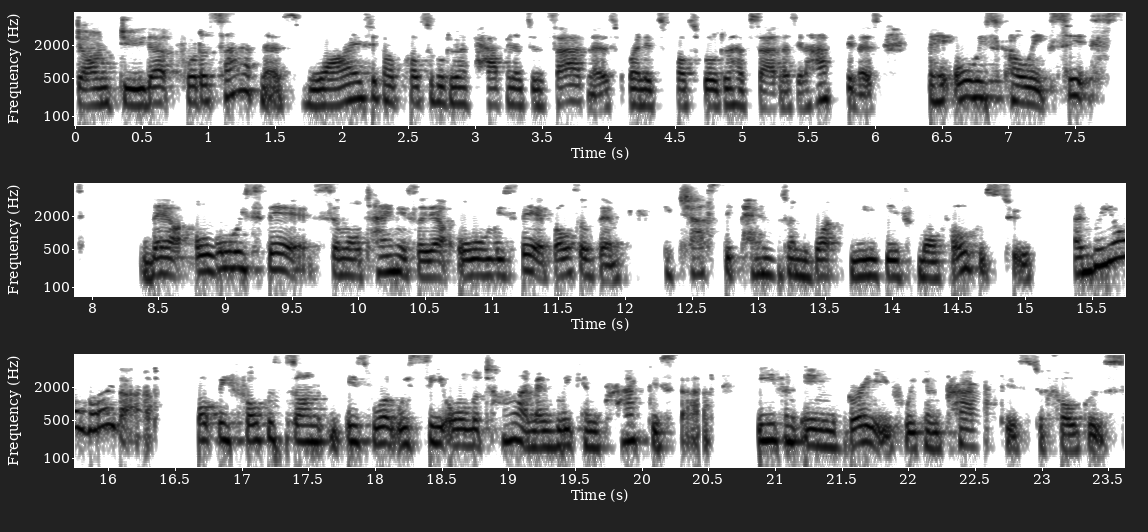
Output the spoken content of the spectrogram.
don't do that for the sadness. Why is it not possible to have happiness in sadness when it's possible to have sadness in happiness? They always coexist. They are always there simultaneously. They are always there, both of them. It just depends on what you give more focus to. And we all know that. What we focus on is what we see all the time, and we can practice that. Even in grief, we can practice to focus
